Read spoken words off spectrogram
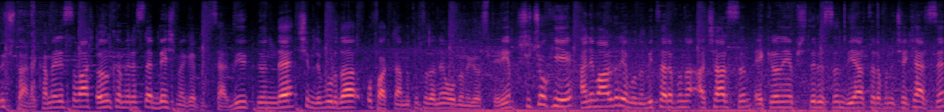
3 tane kamerası var. Ön kamerası da 5 megapiksel büyüklüğünde. Şimdi burada ufaktan bir kutuda ne olduğunu göstereyim. Şu çok iyi. Hani vardır ya bunun bir tarafını açarsın, ekrana yapıştırırsın, diğer tarafını çekersin.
